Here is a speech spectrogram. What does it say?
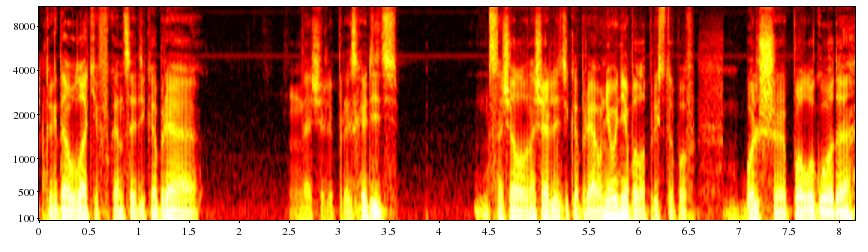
когда у Лаки в конце декабря начали происходить сначала в начале декабря, у него не было приступов больше полугода,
